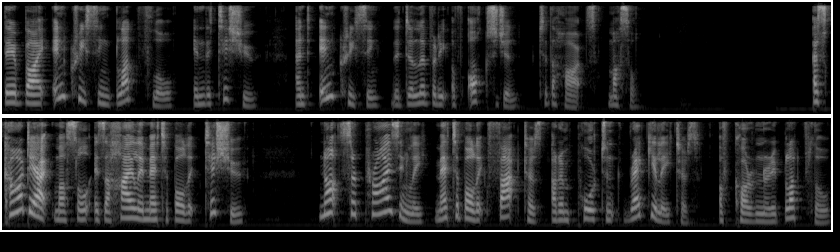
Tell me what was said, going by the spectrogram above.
thereby increasing blood flow in the tissue and increasing the delivery of oxygen to the heart's muscle. As cardiac muscle is a highly metabolic tissue, not surprisingly, metabolic factors are important regulators of coronary blood flow.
